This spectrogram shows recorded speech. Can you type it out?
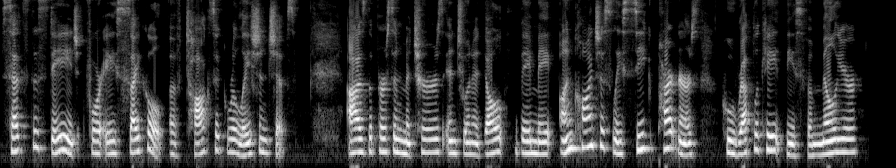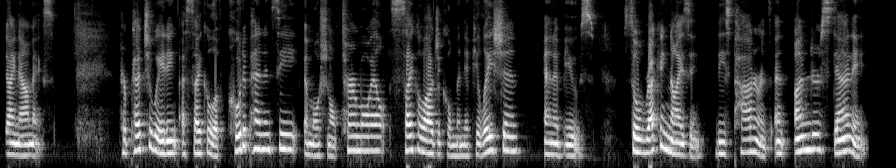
sets the stage for a cycle of toxic relationships. As the person matures into an adult, they may unconsciously seek partners who replicate these familiar dynamics perpetuating a cycle of codependency, emotional turmoil, psychological manipulation, and abuse. So, recognizing these patterns and understanding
